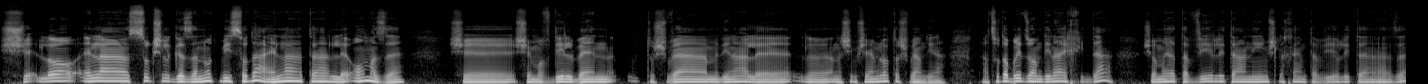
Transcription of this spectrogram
שלא, אין לה סוג של גזענות ביסודה, אין לה את הלאום הזה ש, שמבדיל בין תושבי המדינה לאנשים שהם לא תושבי המדינה. ארה"ב זו המדינה היחידה שאומרת, תביאו לי את העניים שלכם, תביאו לי את זה,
